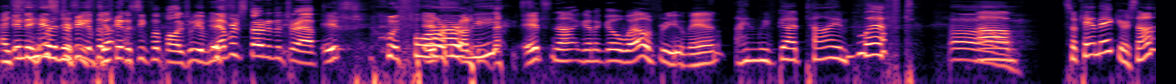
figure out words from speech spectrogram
I In see the where this history of the go- fantasy footballers, we have never started a draft it's with Four four RB? running backs. it's not gonna go well for you, man. and we've got time left. Oh. Um, so Cam Akers, huh?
